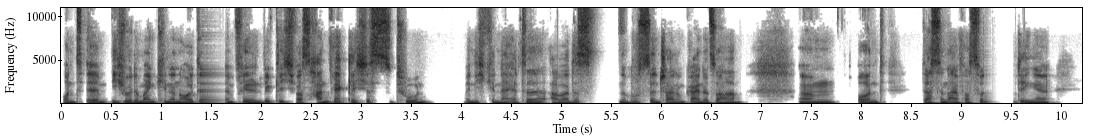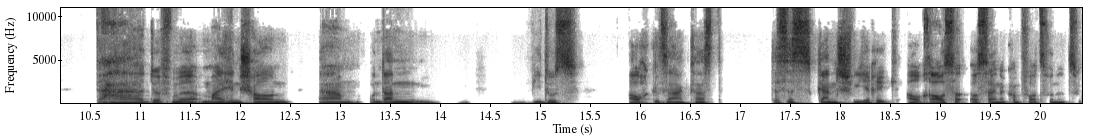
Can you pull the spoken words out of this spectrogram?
Und ähm, ich würde meinen Kindern heute empfehlen, wirklich was Handwerkliches zu tun, wenn ich Kinder hätte, aber das ist eine bewusste Entscheidung, keine zu haben. Ähm, und das sind einfach so Dinge, da dürfen wir mal hinschauen ähm, und dann wie du es auch gesagt hast, das ist ganz schwierig, auch raus aus seiner Komfortzone zu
